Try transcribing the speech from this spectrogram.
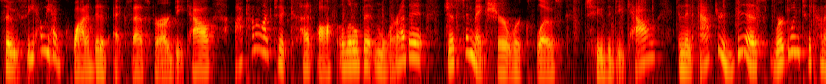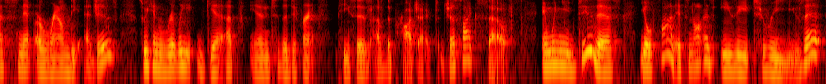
So see how we have quite a bit of excess for our decal? I kind of like to cut off a little bit more of it just to make sure we're close to the decal. And then after this, we're going to kind of snip around the edges so we can really get up into the different pieces of the project, just like so. And when you do this, you'll find it's not as easy to reuse it,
